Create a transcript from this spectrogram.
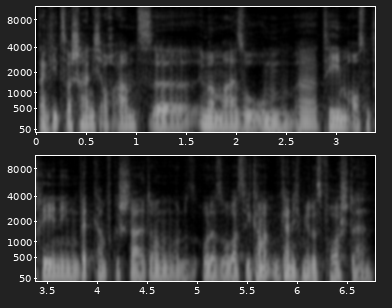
Dann geht es wahrscheinlich auch abends äh, immer mal so um äh, Themen aus dem Training, Wettkampfgestaltung oder, oder sowas. Wie kann, man, kann ich mir das vorstellen?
